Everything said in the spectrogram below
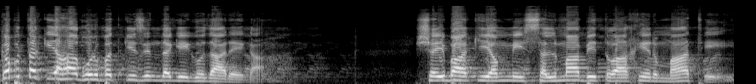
کب تک یہاں غربت کی زندگی گزارے گا۔ شیبہ کی امی سلمہ بھی تو آخر ماں تھی۔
